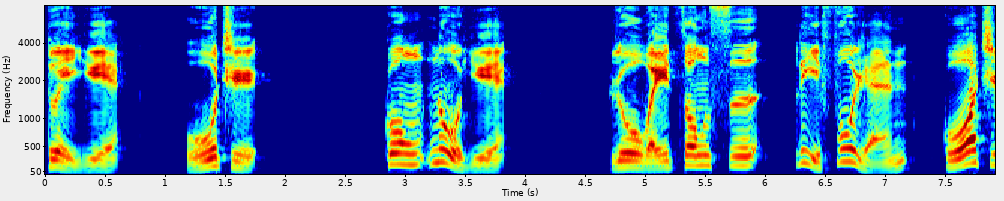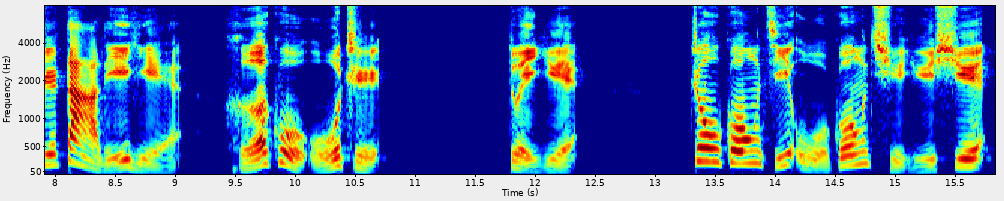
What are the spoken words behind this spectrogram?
对曰：“吾之。”公怒曰：“汝为宗司，立夫人，国之大礼也，何故无之？”对曰：“周公及武公取于薛，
